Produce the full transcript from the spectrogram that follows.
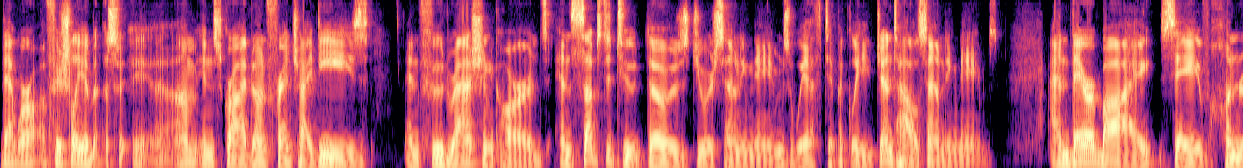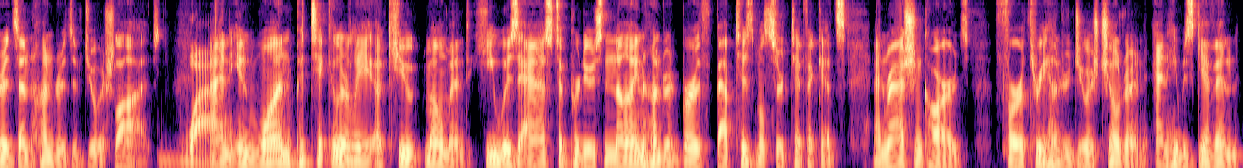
that were officially uh, um, inscribed on French IDs and food ration cards and substitute those Jewish sounding names with typically Gentile sounding names and thereby save hundreds and hundreds of Jewish lives. Wow. And in one particularly acute moment, he was asked to produce 900 birth baptismal certificates and ration cards for 300 Jewish children. And he was given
